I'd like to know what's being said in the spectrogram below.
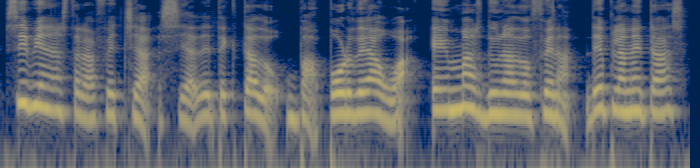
Si bien hasta la fecha se ha detectado vapor de agua en más de una docena de planetas,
